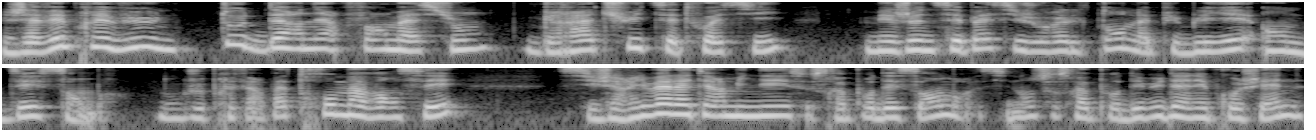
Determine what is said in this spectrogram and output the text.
j'avais prévu une toute dernière formation, gratuite cette fois-ci, mais je ne sais pas si j'aurai le temps de la publier en décembre. Donc je préfère pas trop m'avancer. Si j'arrive à la terminer, ce sera pour décembre, sinon ce sera pour début d'année prochaine,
